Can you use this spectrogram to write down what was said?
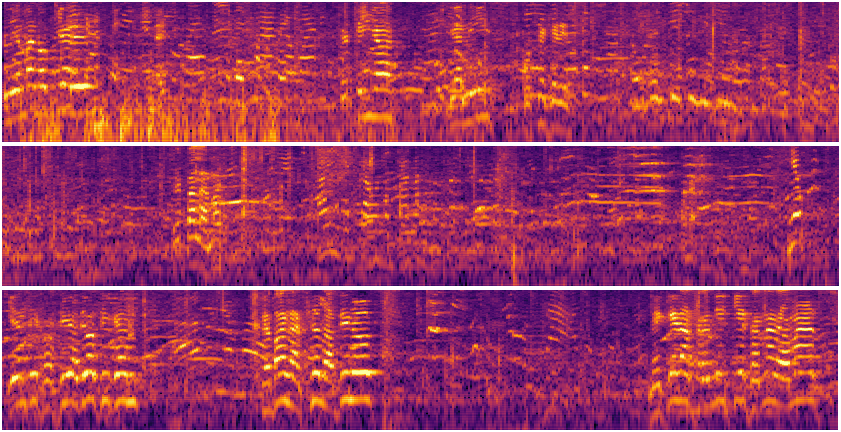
Mi hermano quiere ¿eh? cepiña, si anís o querés. Sepa la más. Yo. ¿Quién dijo sí? Adiós, hija. Se van las gelatinos. Me quedan 3.000 piezas nada más.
